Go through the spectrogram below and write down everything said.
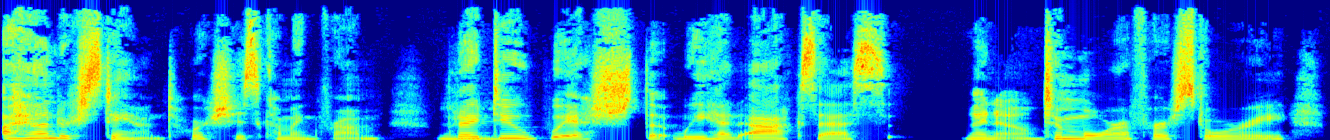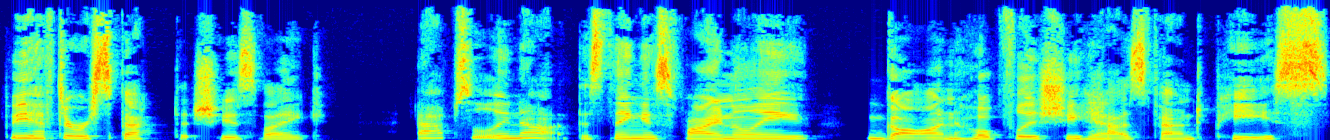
I understand where she's coming from, but mm-hmm. I do wish that we had access I know. To more of her story. But you have to respect that she's like, absolutely not. This thing is finally gone. Hopefully she yeah. has found peace.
